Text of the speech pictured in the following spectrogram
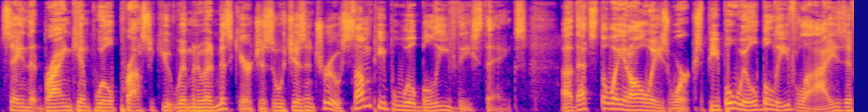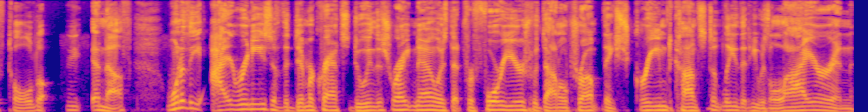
saying that Brian Kemp will prosecute women who had miscarriages, which isn't true. Some people will believe these things. Uh, that's the way it always works. People will believe lies if told enough. One of the ironies of the Democrats doing this right now is that for four years with Donald Trump, they screamed constantly that he was a liar and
